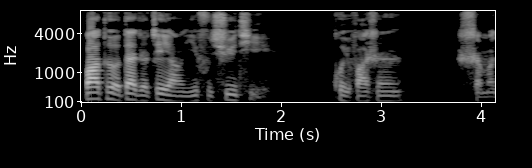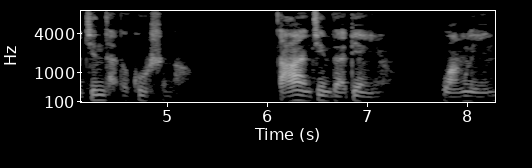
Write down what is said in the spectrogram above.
巴特带着这样一副躯体，会发生什么精彩的故事呢？答案尽在电影《亡灵》。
